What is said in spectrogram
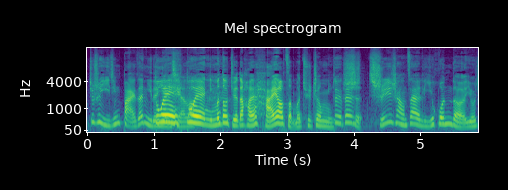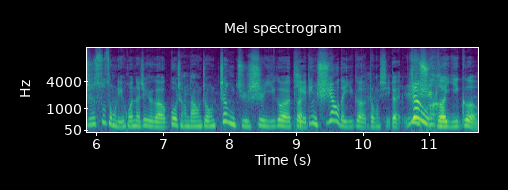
就是已经摆在你的眼前了。对，你们都觉得好像还要怎么去证明？对，但是是实际上在离婚的，尤其是诉讼离婚的这个过程当中，证据是一个铁定需要的一个东西。对任何一个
